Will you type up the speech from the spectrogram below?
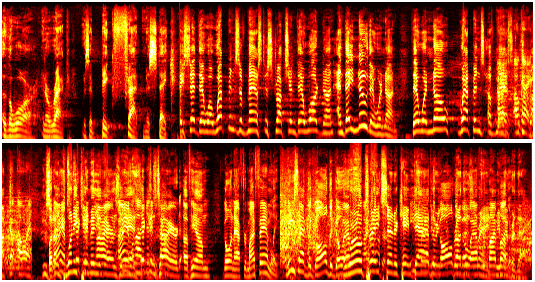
of the war in Iraq was a big, fat mistake. They said there were weapons of mass destruction. There were none, and they knew there were none. There were no weapons of mass Okay, destruction. all right. He But I'm sick dollars and in I am sick and tired of him going after my family. And he's had the gall to go The after World my Trade mother. Center came He's down had the gall to go after reign. my Remember that.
